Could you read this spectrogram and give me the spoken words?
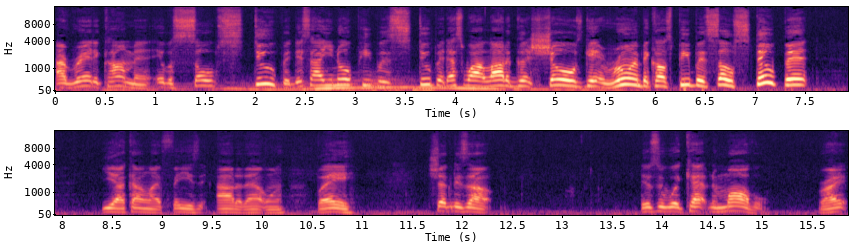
I read a comment. It was so stupid. This how you know people is stupid. That's why a lot of good shows get ruined because people is so stupid yeah, I kind of like phased out of that one. But hey, check this out. This is with Captain Marvel, right?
